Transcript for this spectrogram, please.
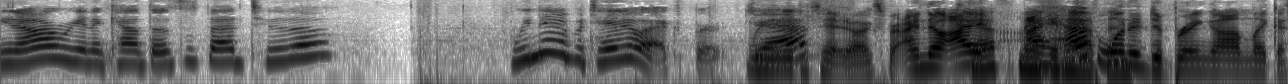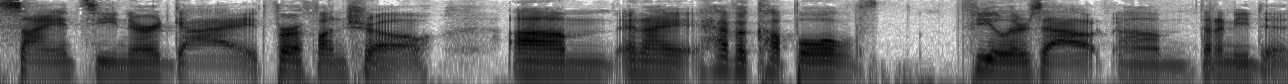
You know, are we going to count those as bad too, though? We need a potato expert. We need a potato expert. I know. I Jeff, I have happen. wanted to bring on like a sciency nerd guy for a fun show, um, and I have a couple feelers out um, that I need to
